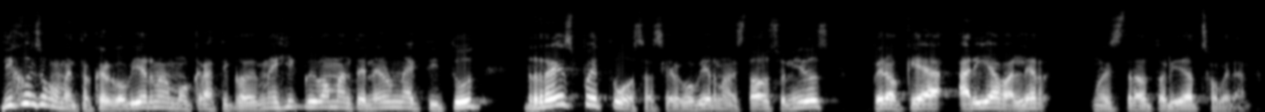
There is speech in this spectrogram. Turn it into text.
Dijo en su momento que el gobierno democrático de México iba a mantener una actitud respetuosa hacia el gobierno de Estados Unidos, pero que haría valer nuestra autoridad soberana.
